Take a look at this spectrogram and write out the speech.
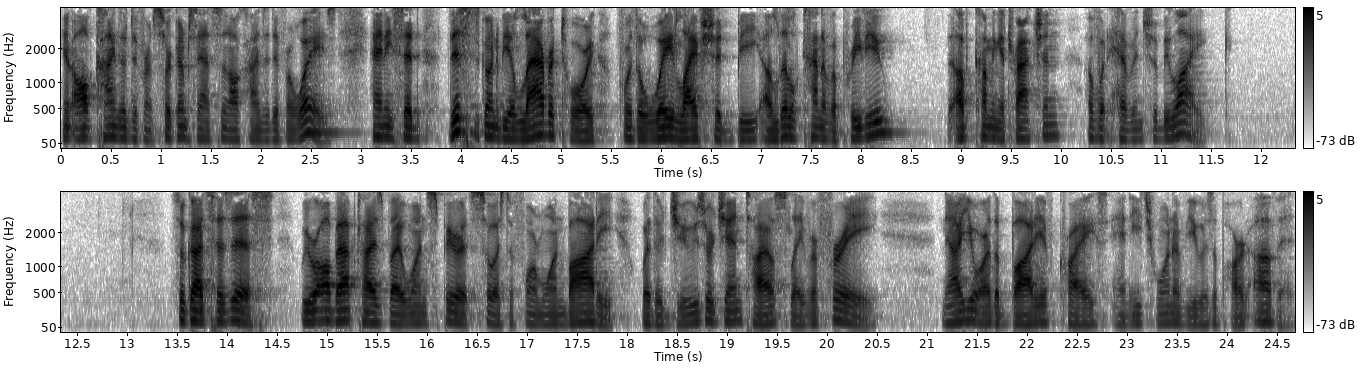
in all kinds of different circumstances in all kinds of different ways. And he said this is going to be a laboratory for the way life should be a little kind of a preview the upcoming attraction of what heaven should be like. So god says this we were all baptized by one spirit so as to form one body whether jews or gentiles slave or free now you are the body of Christ, and each one of you is a part of it.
